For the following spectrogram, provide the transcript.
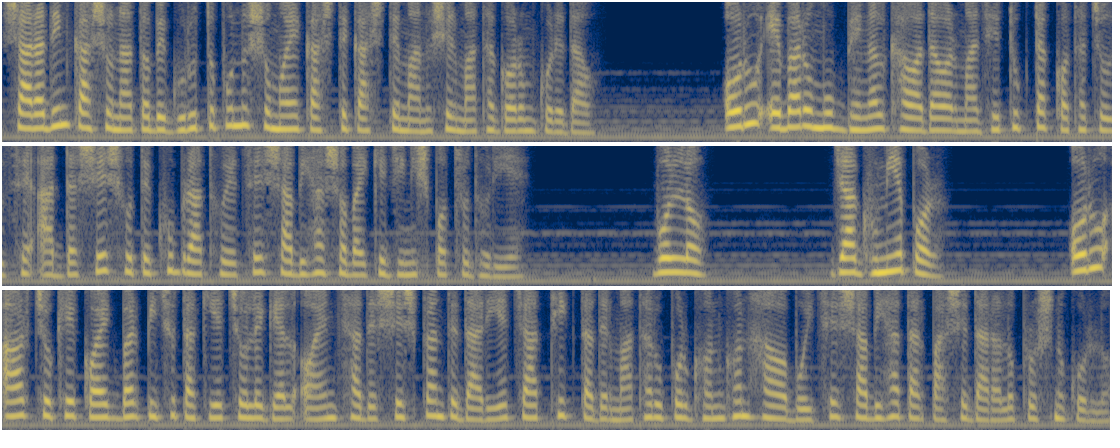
সারাদিন কাশো না, তবে গুরুত্বপূর্ণ সময়ে কাশতে কাশতে মানুষের মাথা গরম করে দাও। অরু এবারও মুখ ভেঙাল খাওয়া দাওয়ার মাঝে টুকটাক কথা চলছে, আড্ডা শেষ হতে খুব রাত হয়েছে, সাবিহা সবাইকে জিনিসপত্র ধরিয়ে বলল, যা ঘুমিয়ে পড়। অরু আর চোখে কয়েকবার পিছু তাকিয়ে চলে গেল অয়েন ছাদের শেষ প্রান্তে দাঁড়িয়ে চাঁদ ঠিক তাদের মাথার উপর ঘন ঘন হাওয়া বইছে, সাবিহা তার পাশে দাঁড়াল, প্রশ্ন করল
